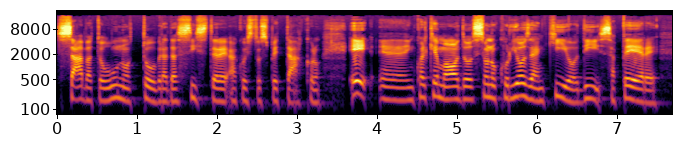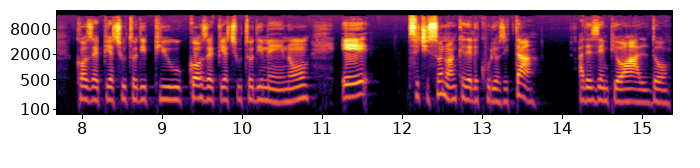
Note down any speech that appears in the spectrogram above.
sabato 1 ottobre ad assistere a questo spettacolo e eh, in qualche modo sono curiosa anch'io di sapere cosa è piaciuto di più, cosa è piaciuto di meno e se ci sono anche delle curiosità, ad esempio Aldo,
